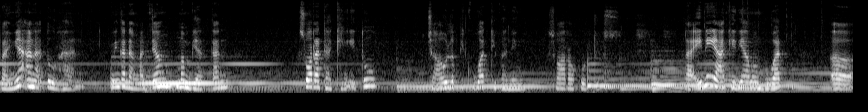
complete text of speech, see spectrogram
banyak anak Tuhan ini kadang-kadang membiarkan suara daging itu jauh lebih kuat dibanding suara kudus. Nah ini yang akhirnya membuat eh,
